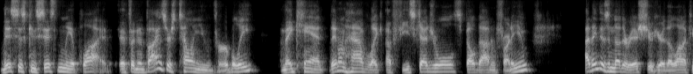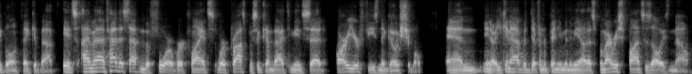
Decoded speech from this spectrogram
this is consistently applied if an advisor is telling you verbally and they can't they don't have like a fee schedule spelled out in front of you I think there's another issue here that a lot of people don't think about. It's I mean, I've had this happen before where clients, where prospects have come back to me and said, "Are your fees negotiable?" And you know, you can have a different opinion than me on this, but my response is always no.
